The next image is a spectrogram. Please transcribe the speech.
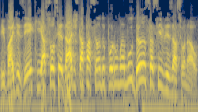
E vai dizer que a sociedade está passando por uma mudança civilizacional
